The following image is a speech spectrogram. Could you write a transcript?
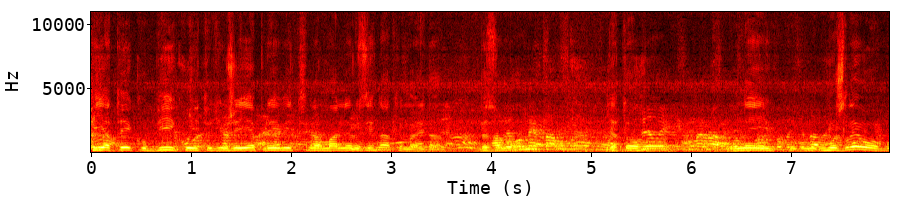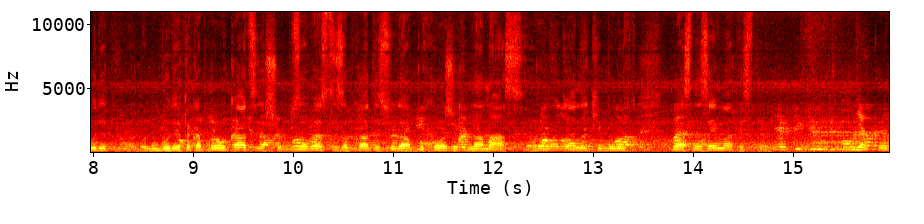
п'ятику, бійку, і тоді вже є привід нормально розігнати Майдан. Безумовно. Для того вони можливо буде, буде така провокація, щоб завести, запхати сюди похожих на нас громадян, які будуть власне займатися тим. Дякую.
